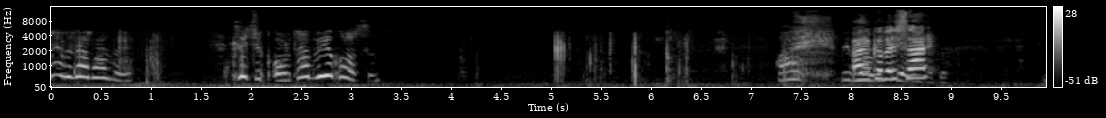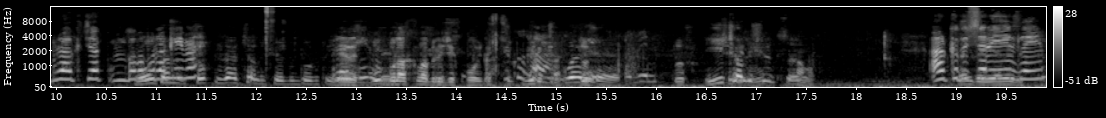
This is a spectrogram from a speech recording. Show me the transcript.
Ne güzel balık. Küçük, orta, büyük olsun. Ay, Arkadaşlar bırakacak mı? Baba Volkan bırakayım mı? Çok güzel çalışıyordu ya. Evet bu bırakılabilecek boyda. Küçük o Küçük var Dur. ya. Dur. İyi Çekil çalışıyordu sana. Tamam. Arkadaşlar iyi izleyin.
